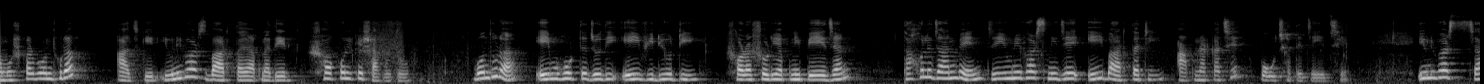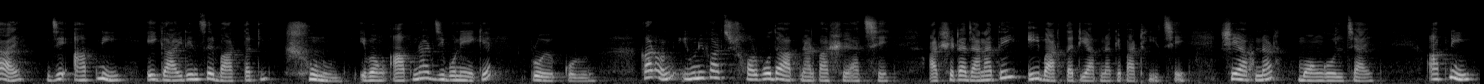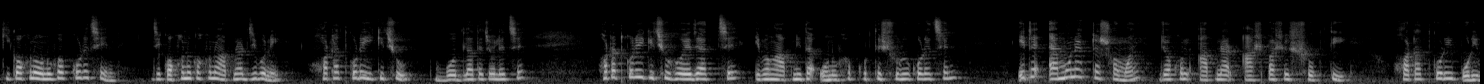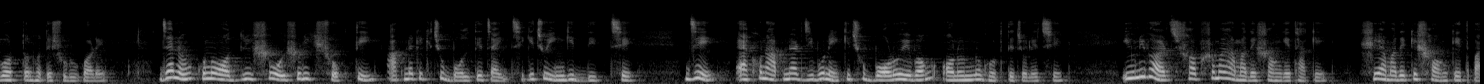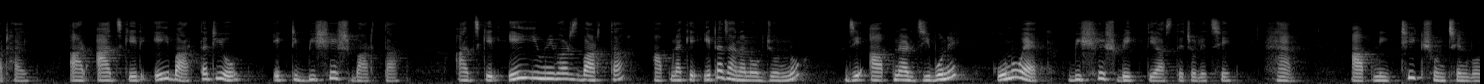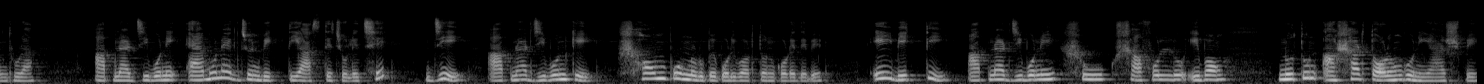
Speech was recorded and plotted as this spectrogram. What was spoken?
নমস্কার বন্ধুরা, আজকের ইউনিভার্স বার্তায় আপনাদের সকলকে স্বাগত। বন্ধুরা, এই মুহূর্তে যদি এই ভিডিওটি সরাসরি আপনি পেয়ে যান, তাহলে জানবেন যে ইউনিভার্স নিজে এই বার্তাটি আপনার কাছে পৌঁছাতে চেয়েছে। ইউনিভার্স চায় যে আপনি এই গাইডেন্সের বার্তাটি শুনুন এবং আপনার জীবনে একে প্রয়োগ করুন। কারণ ইউনিভার্স সর্বদা আপনার পাশে আছে, আর সেটা জানাতেই এই বার্তাটি আপনাকে পাঠিয়েছে। সে আপনার মঙ্গল চায়। আপনি কি কখনো অনুভব করেছেন যে কখনো কখনো আপনার জীবনে হঠাৎ করেই কিছু বদলাতে চলেছে? হঠাৎ করেই কিছু হয়ে যাচ্ছে এবং আপনি তা অনুভব করতে শুরু করেছেন? এটা এমন একটা সময় যখন আপনার আশপাশের শক্তি হঠাৎ করেই পরিবর্তন হতে শুরু করে। যেন কোনো অদৃশ্য ঐশ্বরিক শক্তি আপনাকে কিছু বলতে চাইছে, কিছু ইঙ্গিত দিচ্ছে যে এখন আপনার জীবনে কিছু বড় এবং অনন্য ঘটতে চলেছে। ইউনিভার্স সবসময় আমাদের সঙ্গে থাকে। সে আমাদেরকে সংকেত পাঠায়। আর আজকের এই বার্তাটিও একটি বিশেষ বার্তা। আজকের এই ইউনিভার্স বার্তা আপনাকে এটা জানানোর জন্য যে আপনার জীবনে কোনো এক বিশেষ ব্যক্তি আসতে চলেছে। হ্যাঁ আপনি ঠিক শুনছেন বন্ধুরা, আপনার জীবনে এমন একজন ব্যক্তি আসতে চলেছে যে আপনার জীবনকে সম্পূর্ণরূপে পরিবর্তন করে দেবে। এই ব্যক্তি আপনার জীবনে সুখ, সাফল্য এবং নতুন আশার তরঙ্গ নিয়ে আসবে।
